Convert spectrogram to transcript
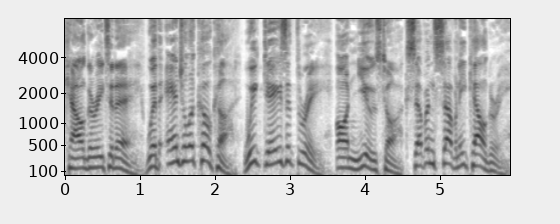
Calgary Today with Angela Kokott. Weekdays at 3 on News Talk 770 Calgary.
